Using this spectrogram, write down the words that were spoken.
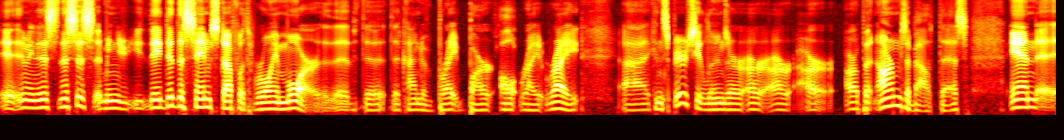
I mean this this is I mean they did the same stuff with Roy Moore, the the, the kind of Breitbart alt right right. Uh, conspiracy loons are are, are are are up in arms about this, and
